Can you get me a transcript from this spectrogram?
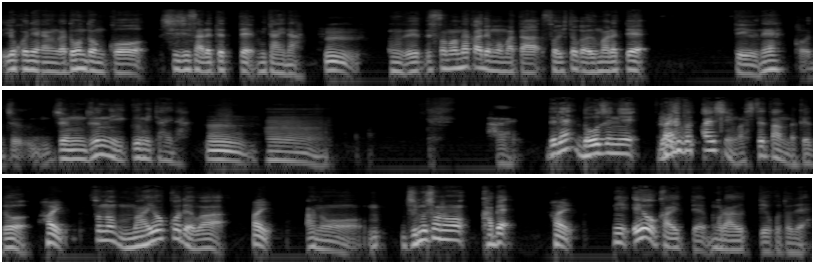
横にゃんがどんどんこう、支持されてってみたいな。うん。うんで、でその中でもまたそういう人が生まれてっていうね、こう、順順々に行くみたいな。うん。うん。はい。でね、同時にライブ配信はしてたんだけど、はい。その真横では、はい。あの、事務所の壁はい。に絵を描いてもらうっていうことで、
